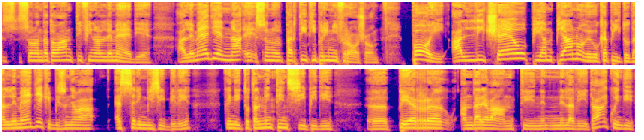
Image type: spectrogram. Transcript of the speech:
sono andato avanti fino alle medie. Alle medie na- sono partiti i primi frocio. Poi al liceo, pian piano, avevo capito dalle medie che bisognava essere invisibili, quindi totalmente insipidi. Uh, per andare avanti ne- nella vita e quindi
